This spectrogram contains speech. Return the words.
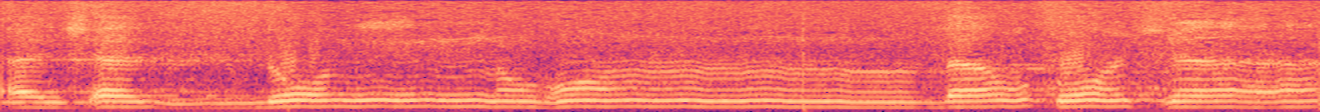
أشد منهم بطشا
